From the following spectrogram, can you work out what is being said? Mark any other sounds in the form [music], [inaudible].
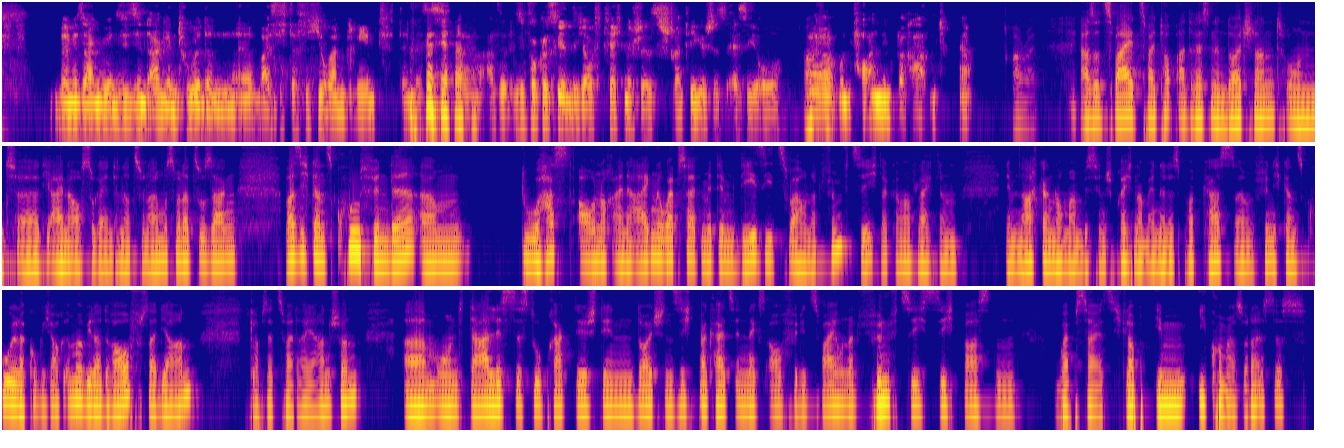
Wenn wir sagen würden, sie sind Agentur, dann äh, weiß ich, dass sich Johann grämt. Denn das, [laughs] äh, also sie fokussieren sich auf technisches, strategisches SEO äh, okay. äh, und vor allen Dingen beratend. Ja. Alright. Also zwei, zwei Top-Adressen in Deutschland und äh, die eine auch sogar international, muss man dazu sagen. Was ich ganz cool finde, ähm, du hast auch noch eine eigene Website mit dem DESI 250. Da können wir vielleicht im im Nachgang noch mal ein bisschen sprechen am Ende des Podcasts. Ähm, Finde ich ganz cool. Da gucke ich auch immer wieder drauf, seit Jahren. Ich glaube, seit zwei, drei Jahren schon. Ähm, und da listest du praktisch den deutschen Sichtbarkeitsindex auf für die 250 sichtbarsten Websites. Ich glaube, im E-Commerce, oder ist das?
